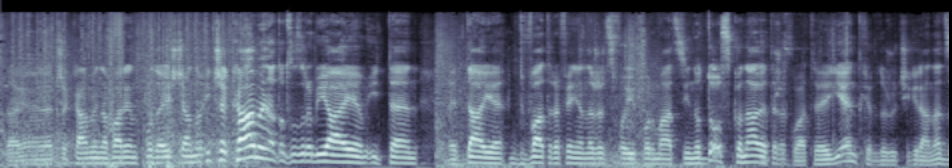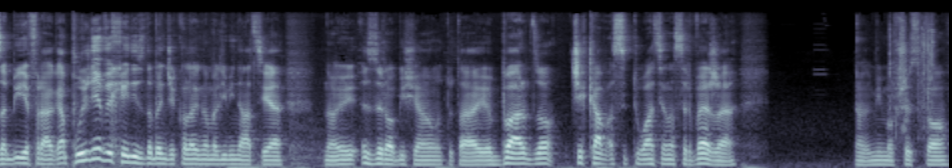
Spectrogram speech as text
Tutaj e, czekamy na wariant podejścia. No i czekamy na to, co zrobi Ajem. I ten e, daje dwa trafienia na rzecz swojej formacji. No doskonale teraz. Przykład e, Jędker dorzuci granat, zabije fraga. Później wychyli, zdobędzie kolejną eliminację. No i zrobi się tutaj bardzo ciekawa sytuacja na serwerze. Ale mimo wszystko,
